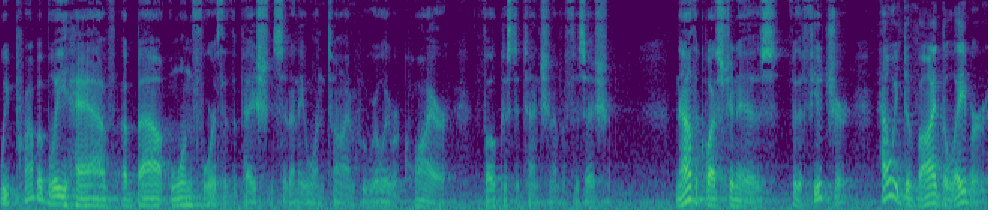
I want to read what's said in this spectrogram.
we probably have about one fourth of the patients at any one time who really require focused attention of a physician. Now, the question is for the future, how we divide the labor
